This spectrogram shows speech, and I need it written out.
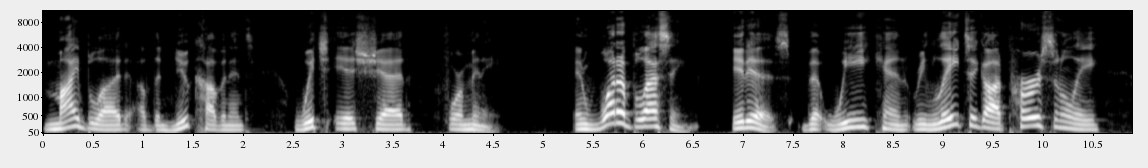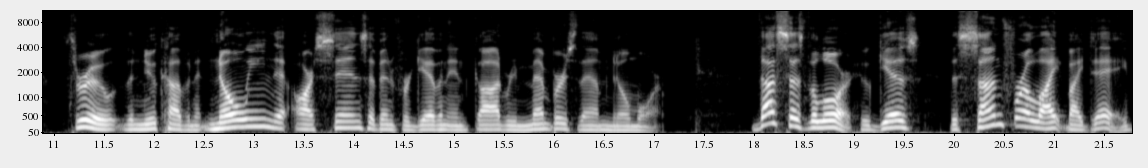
my blood of the new covenant which is shed for many." And what a blessing it is that we can relate to God personally through the new covenant, knowing that our sins have been forgiven and God remembers them no more. Thus says the Lord, who gives the sun for a light by day,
